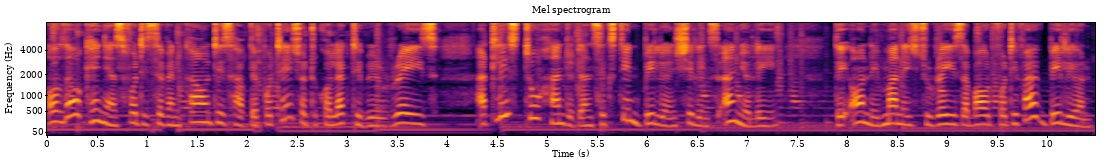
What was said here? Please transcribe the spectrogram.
Although Kenya's 47 counties have the potential to collectively raise at least 216 billion shillings annually, they only managed to raise about 45 billion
